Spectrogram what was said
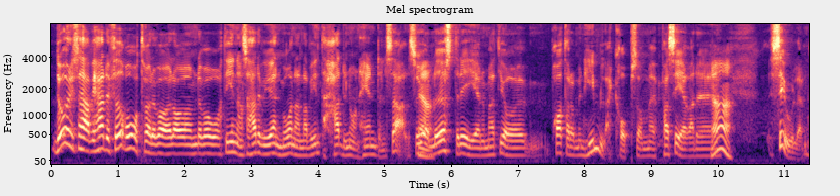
Då är det så här, vi hade förra året tror jag det var, eller om det var året innan, så hade vi ju en månad när vi inte hade någon händelse alls. Så ja. jag löste det genom att jag pratade om en himlakropp som passerade ja. solen.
